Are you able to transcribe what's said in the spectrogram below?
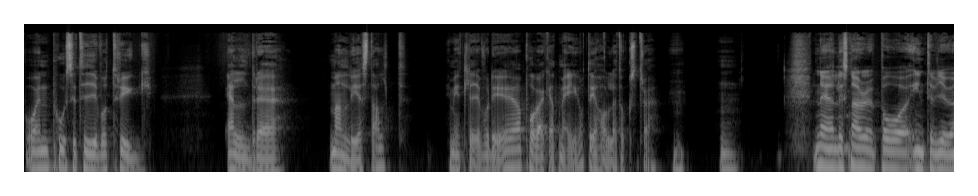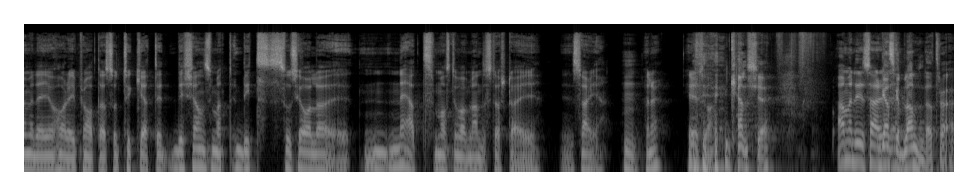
Och en positiv och trygg äldre manlig gestalt i mitt liv. Och det har påverkat mig åt det hållet också tror jag. Mm. Mm. När jag lyssnar på intervjuer med dig och hör dig prata så tycker jag att det, det känns som att ditt sociala eh, nät måste vara bland det största i, i Sverige. Mm. Eller? Är det så? Kanske. Ja, men det är så här, Ganska blandat tror jag.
